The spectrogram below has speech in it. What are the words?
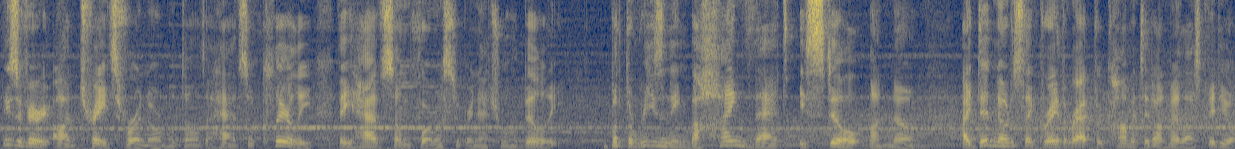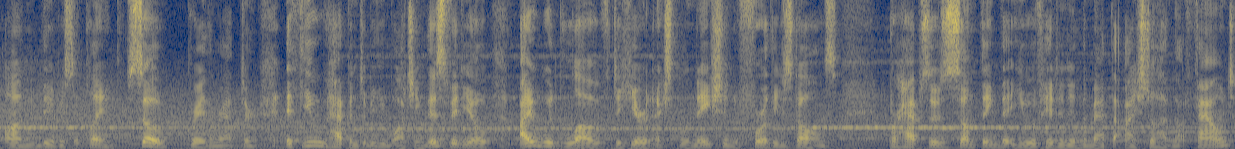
These are very odd traits for a normal doll to have, so clearly they have some form of supernatural ability but the reasoning behind that is still unknown. I did notice that Gray the Raptor commented on my last video on the Abyssal Plain. So, Gray the Raptor, if you happen to be watching this video, I would love to hear an explanation for these dolls. Perhaps there's something that you have hidden in the map that I still have not found,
